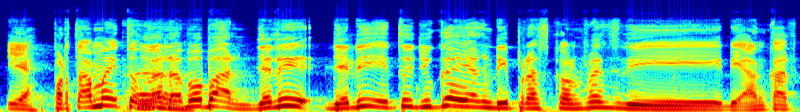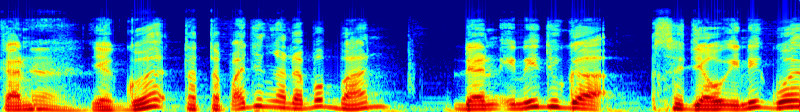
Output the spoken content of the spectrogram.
Iya, pertama itu nggak ada Eh. beban. Jadi jadi itu juga yang di press conference di diangkat kan. Eh. Ya gue tetap aja nggak ada beban. Dan ini juga sejauh ini gue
